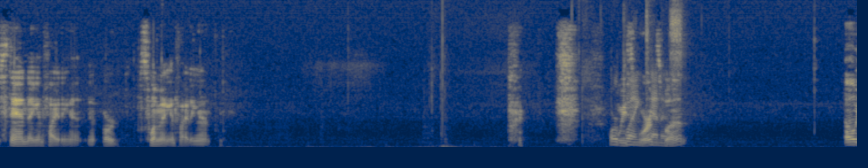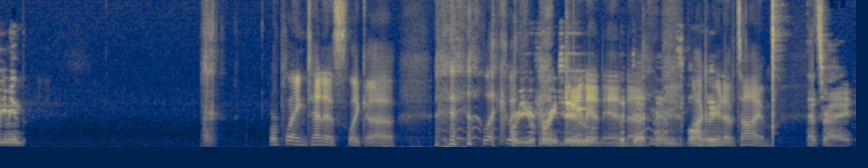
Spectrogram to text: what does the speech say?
standing and fighting it, or swimming and fighting it. Or Wii playing Sports, tennis. what? Oh, you mean Or playing tennis, like uh, like are you referring to Ganon the in, uh, Dead Man's Volley? Ocarina of Time. That's right.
